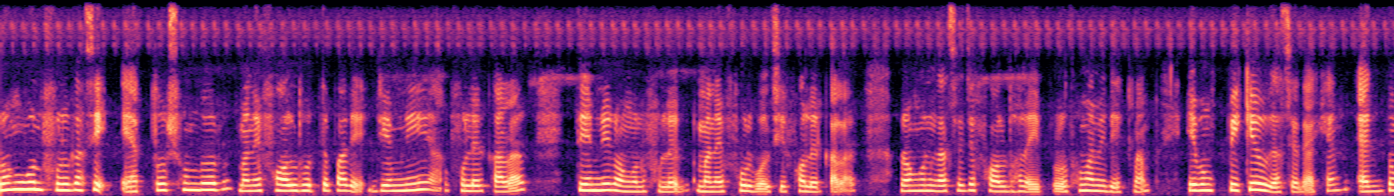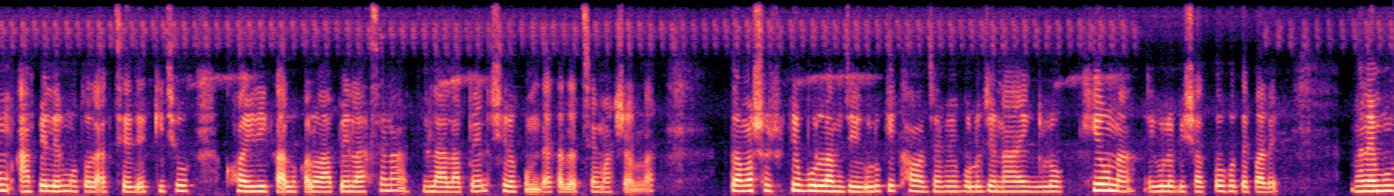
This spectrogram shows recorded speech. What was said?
রঙ্গন ফুল গাছে এত সুন্দর মানে ফল ধরতে পারে, যেমনি ফুলের কালার, তেমনি রঙ্গন ফুলের মানে ফুল বলছি ফলের কালার। রঙ্গন গাছে যে ফল ধরে, এই প্রথম আমি দেখলাম। এবং পেকেও গেছে, দেখেন, একদম আপেলের মতো লাগছে যে কিছু খয়েরি কালো কালো আপেল আছে না, লাল আপেল, সেরকম দেখা যাচ্ছে মাসাল্লাহ তো আমার শ্বশুরকে বললাম যে, এগুলো কি খাওয়া যাবে? বলল যে, না, এগুলো খেও না, এগুলো বিষাক্ত হতে পারে। মানে মুখ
